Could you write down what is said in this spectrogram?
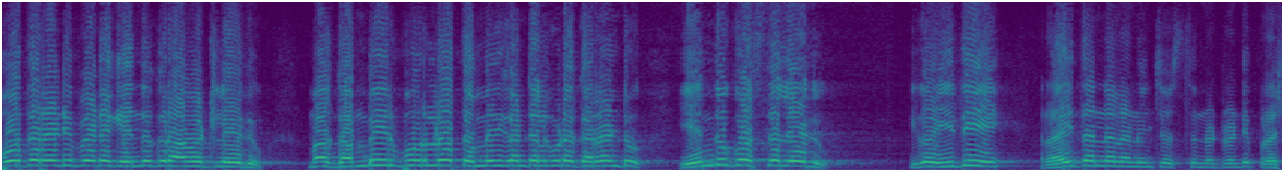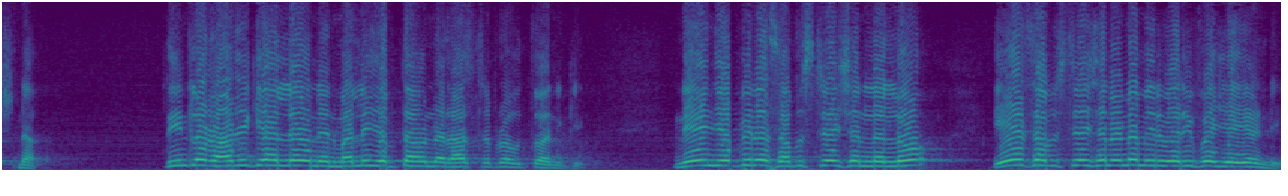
పోతరెడ్డిపేటకు ఎందుకు రావట్లేదు మా గంభీర్పూర్లో తొమ్మిది గంటలు కూడా కరెంటు ఎందుకు వస్తలేదు? ఇగో ఇది రైతన్నల నుంచి వస్తున్నటువంటి ప్రశ్న. దీంట్లో రాజకీయాలు లేవు నేను మళ్ళీ చెప్తా ఉన్నా రాష్ట్ర ప్రభుత్వానికి. నేను చెప్పిన సబ్ స్టేషన్లలో ఏ సబ్ స్టేషన్ అయినా మీరు వెరిఫై చేయండి.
